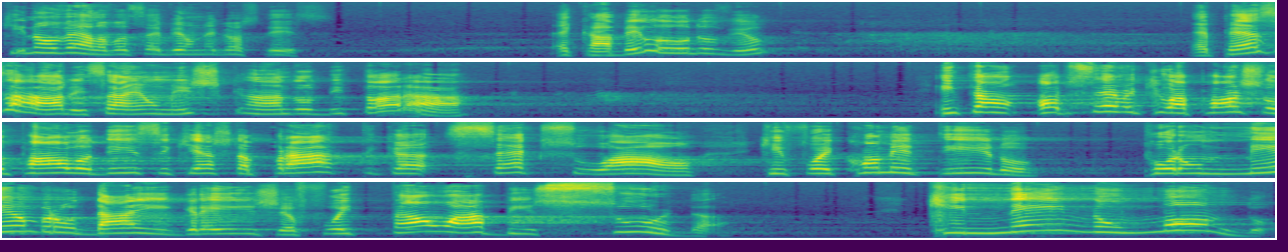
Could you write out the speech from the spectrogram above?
Que novela você vê um negócio desse? É cabeludo, viu? É pesado, isso aí é um escândalo de Torá. Então, observe que o apóstolo Paulo disse que esta prática sexual que foi cometido por um membro da igreja foi tão absurda que nem no mundo,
